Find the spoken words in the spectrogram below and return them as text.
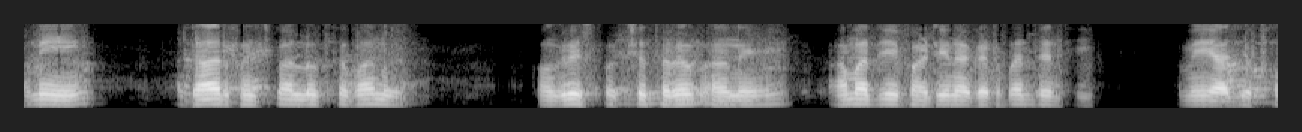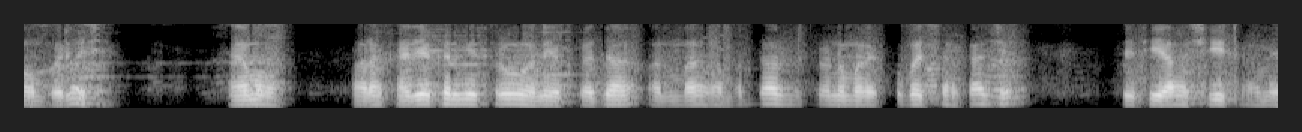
અમે અઢાર પંચમહાલ લોકસભાનું કોંગ્રેસ પક્ષ તરફ અને આમ આદમી પાર્ટીના ગઠબંધનથી અમે આજે ફોર્મ ભર્યું છે. એમાં મારા કાર્યકર મિત્રો અને પ્રજા અને મારા મતદાર મિત્રોનો મને ખૂબ જ સહકાર છે. તેથી આ સીટ અમે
